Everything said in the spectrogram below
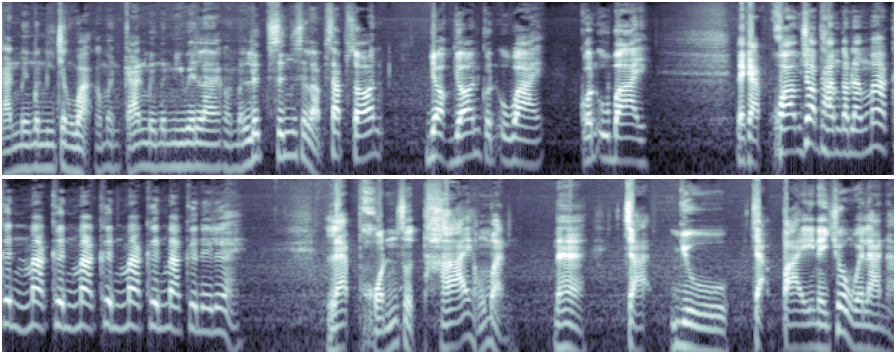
การเมืองมันมีจังหวะของมันการเมืองมันมีเวลาของมันลึกซึ้งสลับซับซ้อน ยอกย้อนกลอุบาย กลอุบายนะครับความชอบธรรมกำลังมากขึ้นมากขึ้นมากขึ้นมากขึ้นมากขึ้นเรื่อยๆ และผลสุดท้ายของมันนะฮะจะอยู่จะไปในช่วงเวลาไหน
